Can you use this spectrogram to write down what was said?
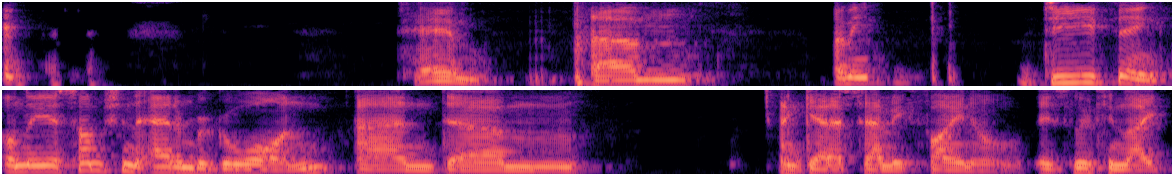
Tim, um, I mean, do you think, on the assumption that Edinburgh go on and um, and get a semi final, it's looking like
